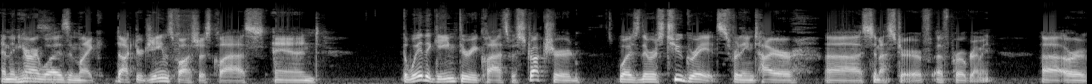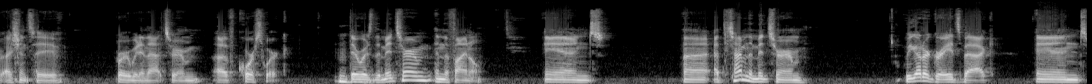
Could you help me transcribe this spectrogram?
And then here I was in like Dr. James Foster's class and the way the game theory class was structured was there was two grades for the entire uh, semester of, of programming, uh, or I shouldn't say programming in that term of coursework. Mm-hmm. There was the midterm and the final, and uh, at the time of the midterm, we got our grades back, and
